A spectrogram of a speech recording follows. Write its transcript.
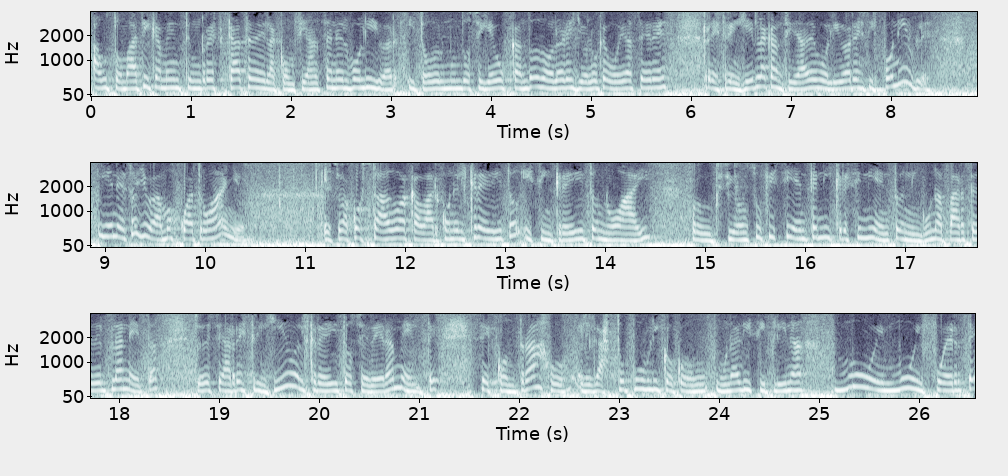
automáticamente un rescate de la confianza en el bolívar y todo el mundo sigue buscando dólares, yo lo que voy a hacer es restringir la cantidad de bolívares disponibles. Y en eso llevamos cuatro años. Eso ha costado acabar con el crédito y sin crédito no hay producción suficiente ni crecimiento en ninguna parte del planeta. Entonces se ha restringido el crédito severamente, se contrajo el gasto público con una disciplina muy, muy fuerte.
